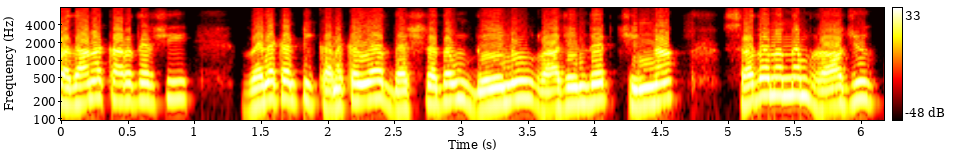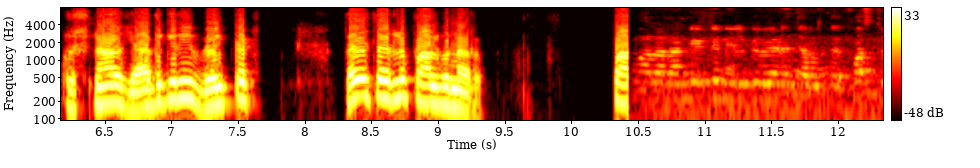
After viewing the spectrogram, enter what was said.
ప్రధాన కార్యదర్శి వెలకంటి కనకయ్య దశరథం వేణు రాజేందర్ చిన్న సదానందం రాజు కృష్ణ యాదగిరి వెంకట్ తదితరులు పాల్గొన్నారు. నిలిపివేయడం జరుగుతుంది. ఫస్ట్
